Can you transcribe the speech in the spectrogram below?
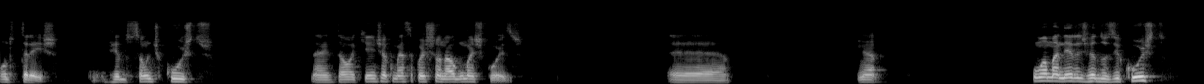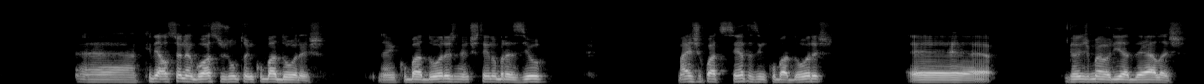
Ponto 3. Redução de custos. Né? Então aqui a gente já começa a questionar algumas coisas. É, né? Uma maneira de reduzir custo é criar o seu negócio junto a incubadoras. Né? Incubadoras, a gente tem no Brasil mais de 400 incubadoras, é, grande maioria delas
